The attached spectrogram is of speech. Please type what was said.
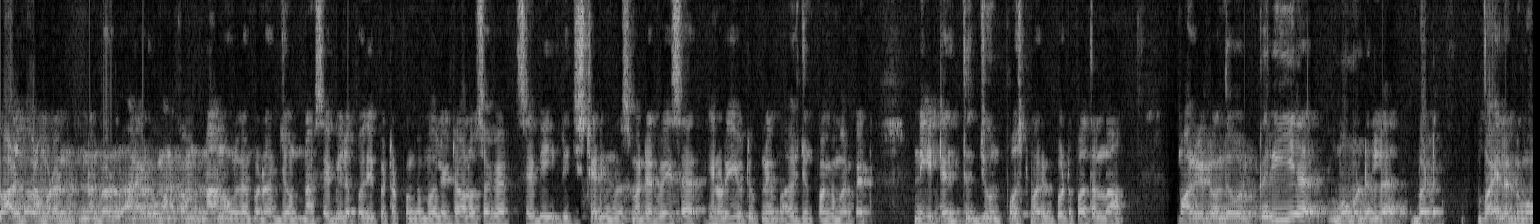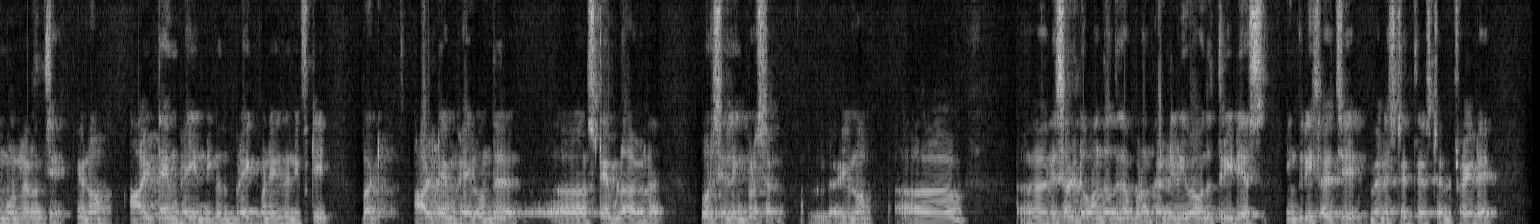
வாழ்க வளமுடன் நண்பர்கள் அனைவருக்கும் வணக்கம். நான் உங்கள் நண்பன் அர்ஜுன். நான் செபியில் பதிவு பெற்ற பங்கு முதலீட்டு ஆலோசகர் செபி ரிஜிஸ்டர்ட் இன்வெஸ்ட்மெண்ட் அட்வைசர் என்னோட யூடியூப் நேம் அர்ஜுன் பங்கு மார்க்கெட் இன்னைக்கு டென்த் ஜூன் போஸ்ட் மார்க்கெட் போட்டு பார்த்துடலாம். மார்க்கெட் வந்து ஒரு பெரிய மூமெண்ட் இல்லை பட் வயலண்ட் மூமெண்ட்ல இருந்துச்சு. யூனோ ஆல் டைம் ஹை இன்னைக்கு வந்து பிரேக் பண்ணியிருக்கு நிஃப்டி பட் ஆல் டைம் ஹையில் வந்து ஸ்டேபிள் ஆகலை. ஒரு செல்லிங் ப்ரெஷர் யூனோ ரிசல்ட் வந்ததுக்கப்புறம் கண்டினியூவாக வந்து த்ரீ டேஸ் இன்க்ரீஸ் ஆச்சு. வெனஸ்டே தேர்ஸ்டே அண்ட் ஃப்ரைடே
